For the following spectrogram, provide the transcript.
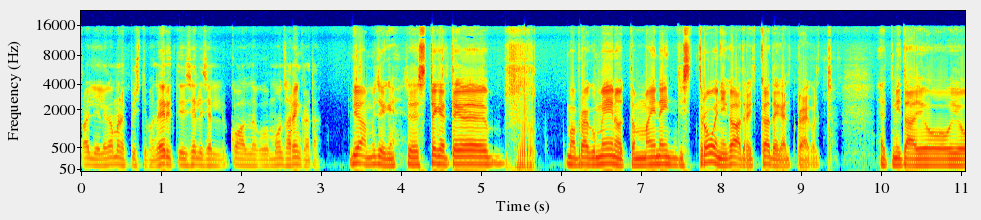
rallile ka mõned püsti panna, eriti sellisel kohal nagu Monza ringrada? jaa, muidugi, sest tegelikult äh, ma praegu meenutan, ma ei näinud vist droonikaadreid ka tegelikult praegult et mida ju, ju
